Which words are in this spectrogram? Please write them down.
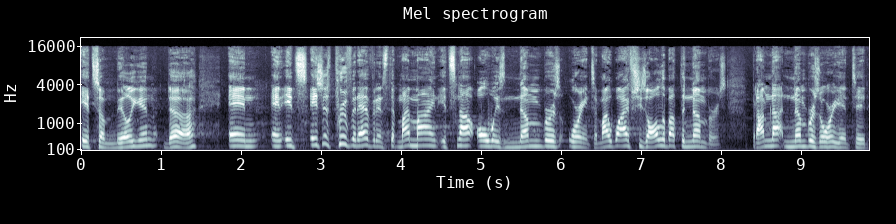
it's a million, duh. and and it's it's just proof and evidence that my mind it's not always numbers oriented my wife she's all about the numbers but i'm not numbers oriented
